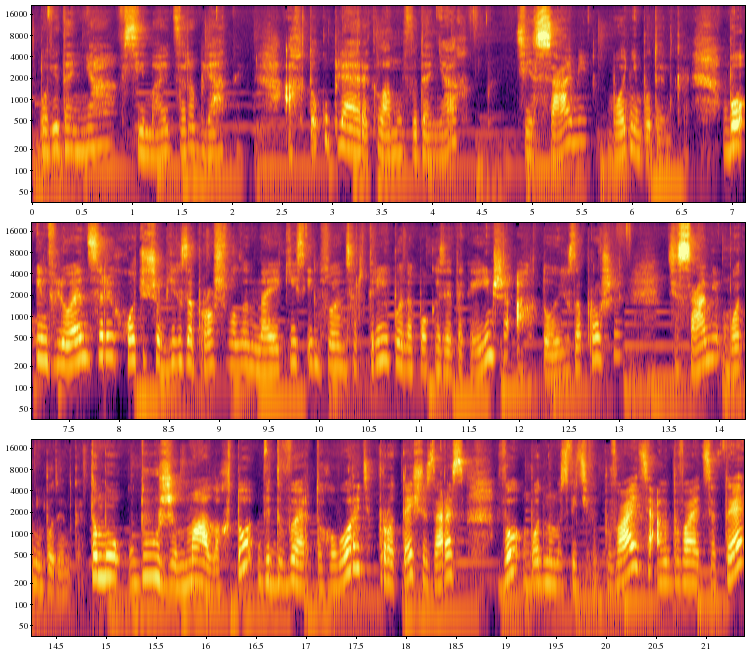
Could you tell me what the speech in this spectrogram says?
Бо видання всі мають заробляти. А хто купляє рекламу в виданнях? Ті самі модні будинки. Бо інфлюенсери хочуть, щоб їх запрошували на якісь інфлюенсер-тріпи, на покази таке інше. А хто їх запрошує? Ті самі модні будинки. Тому дуже мало хто відверто говорить про те, що зараз в модному світі відбувається. А відбувається те,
